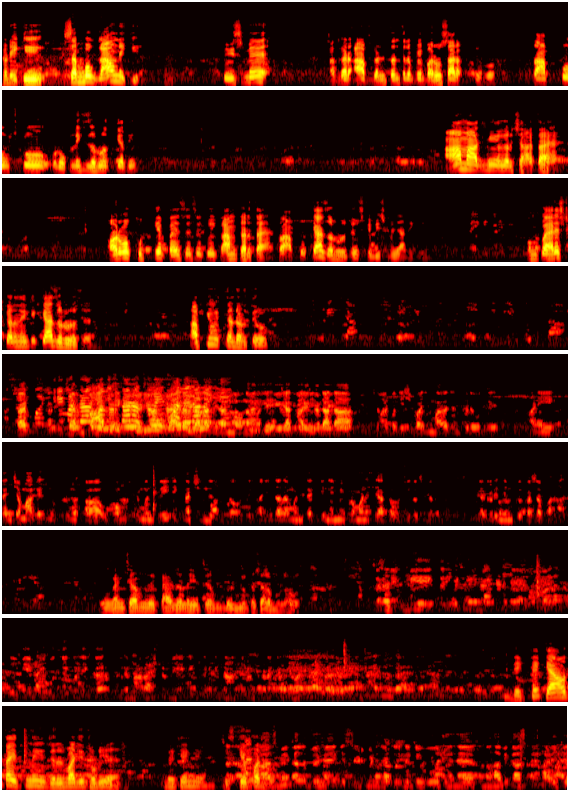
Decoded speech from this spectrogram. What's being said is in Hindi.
खड़ी की सब वो गाँव ने किया। तो इसमें अगर आप गणतंत्र पे भरोसा रखते हो तो आपको उसको रोकने की ज़रूरत क्या थी? आम आदमी अगर चाहता है और वो खुद के पैसे से कोई काम करता है तो आपको क्या ज़रूरत है उसके बीच में जाने की? उनको अरेस्ट करने की क्या ज़रूरत है? आप क्यों इतने डरते हो? काल एक व्हिडिओ व्हायरल झाला विधान भवनामध्ये ज्यात अजितदादा छत्रपती शिवाजी महाराजांकडे होते आणि त्यांच्या मागे मुख्य उपमुख्यमंत्री एकनाथ शिंदे सुद्धा होते. अजितदादा म्हणतात की नेहमीप्रमाणे ते आता उशीरच करतील. याकडे नेमकं कसं पाहता दोघांच्या मध्ये काय झालं ह्याच्याबद्दल मी कशाला बोलावं? देखते क्या होता है इतनी जल्दबाजी थोड़ी है। देखेंगे। इसके ऊपर कल जो है एक स्टेटमेंट देते हैं कि वो जो है महाविकास का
